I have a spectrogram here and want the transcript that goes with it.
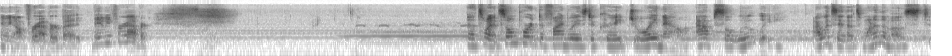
maybe not forever, but maybe forever. That's why it's so important to find ways to create joy now. Absolutely. I would say that's one of the most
